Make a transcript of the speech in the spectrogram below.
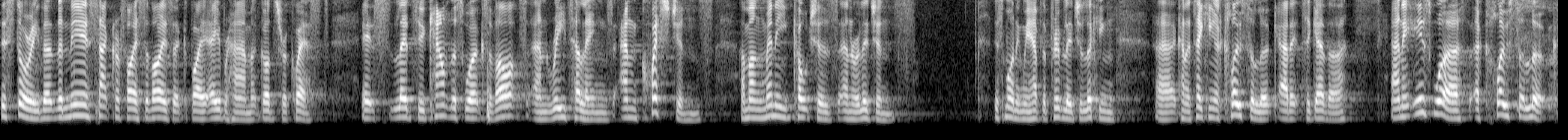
This story, the, the near sacrifice of Isaac by Abraham at God's request, it's led to countless works of art and retellings and questions among many cultures and religions. This morning we have the privilege of looking, uh, kind of taking a closer look at it together, and it is worth a closer look.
